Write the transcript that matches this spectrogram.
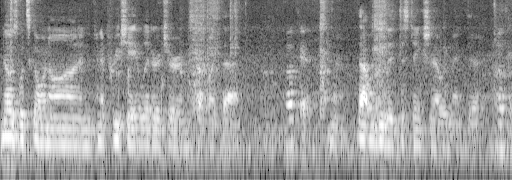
knows what's going on and can appreciate literature and stuff like that. Okay, Yeah, that would be the distinction I would make there. okay.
